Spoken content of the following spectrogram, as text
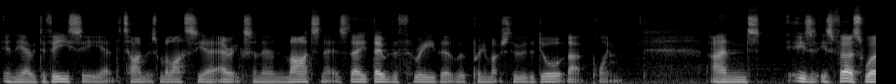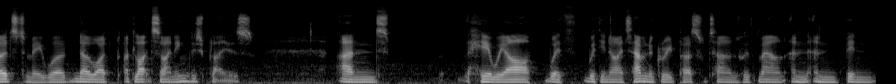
in the Eredivisie? At the time, it was Malacia, Eriksen, and Martinez. They they were the three that were pretty much through the door at that point. And his his first words to me were, "No, I'd I'd like to sign English players." And here we are with with United having agreed personal terms with Mount and and been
